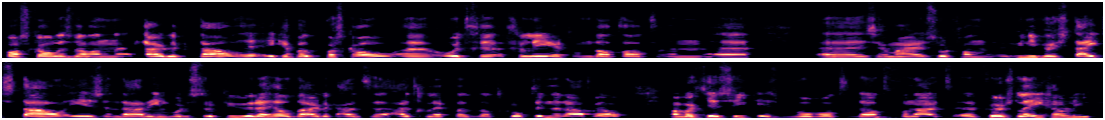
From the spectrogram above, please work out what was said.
Pascal is wel een, een duidelijke taal. Ik heb ook Pascal eh, ooit ge- geleerd, omdat dat een, zeg maar een soort van universiteitstaal is. En daarin worden structuren heel duidelijk uit, eh, uitgelegd. Dat, dat klopt inderdaad wel. Maar wat je ziet is bijvoorbeeld dat vanuit eh, First Lego League.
